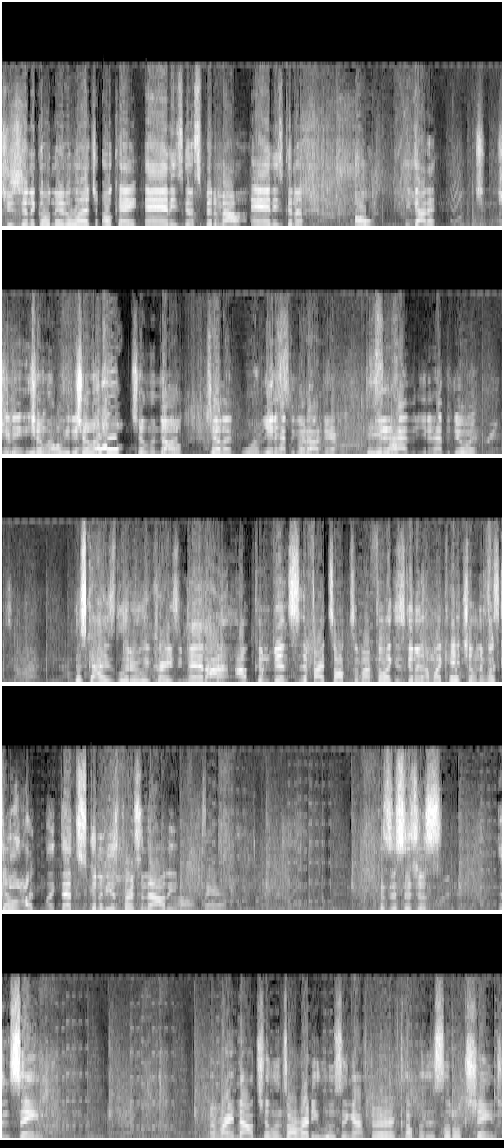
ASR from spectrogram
She's gonna go near the ledge. Okay, and he's gonna spit him out, and he's gonna. Oh, he got it. Ch- oh, He didn't. He Chillin. didn't. Oh, he didn't. Chillin. Oh! Chillin. No. Chillin. What you didn't have to go down there. You didn't have. You didn't have to do it. This guy is literally crazy, man. I, I'm convinced if I talk to him, I feel like he's gonna. I'm like, hey, Chillin. what's going on? Like that's gonna be his personality. Oh man. Because this is just insane. And right now, Chillin's already losing after a couple of this little exchange.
